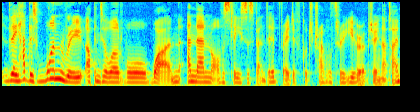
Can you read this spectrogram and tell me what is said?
they had this one route up until World War One, and then obviously suspended. Very difficult to travel through Europe during that time.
